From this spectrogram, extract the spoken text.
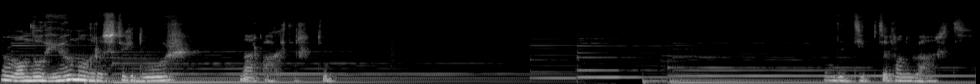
En wandel helemaal rustig door naar achter toe. In de diepte van uw hart.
